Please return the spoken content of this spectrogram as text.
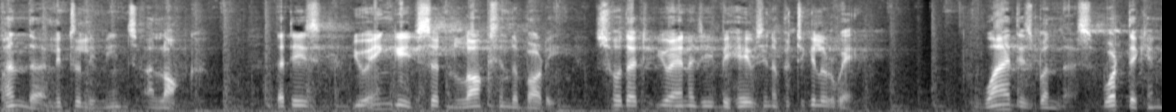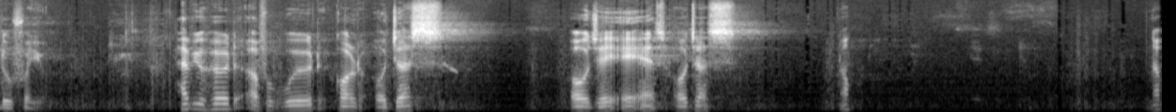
Bandha literally means a lock. That is, you engage certain locks in the body so that your energy behaves in a particular way. Why these bandhas? What they can do for you? Have you heard of a word called ojas? O-J-A-S, ojas? No?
